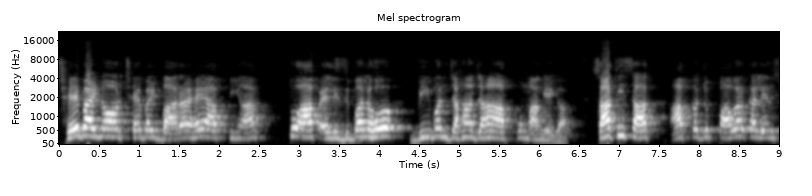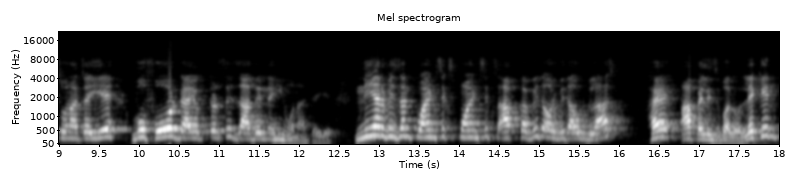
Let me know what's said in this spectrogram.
छह बाई नौ और छह बाई बारह है आपकी आँख तो आप एलिजिबल हो बी वन जहाँ जहाँ आपको मांगेगा। साथ ही साथ आपका जो पावर का लेंस होना चाहिए, वो फोर डायोक्टर से ज़्यादा नहीं होना चाहिए। Near vision point six point six आपका विद और विदाउट ग्लास है, आप एलिजिबल हो। लेकिन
